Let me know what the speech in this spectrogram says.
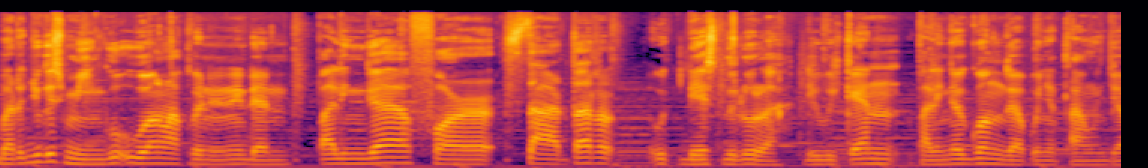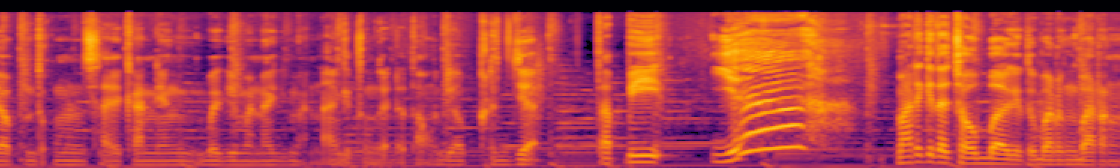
baru juga seminggu gue ngelakuin ini dan paling gak for starter weekdays dulu lah. Di weekend paling gak gue nggak punya tanggung jawab untuk menyelesaikan yang bagaimana gimana gitu. Nggak ada tanggung jawab kerja. Tapi ya mari kita coba gitu bareng-bareng.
